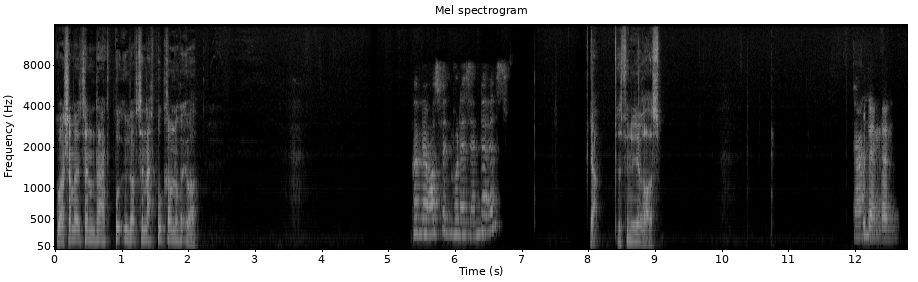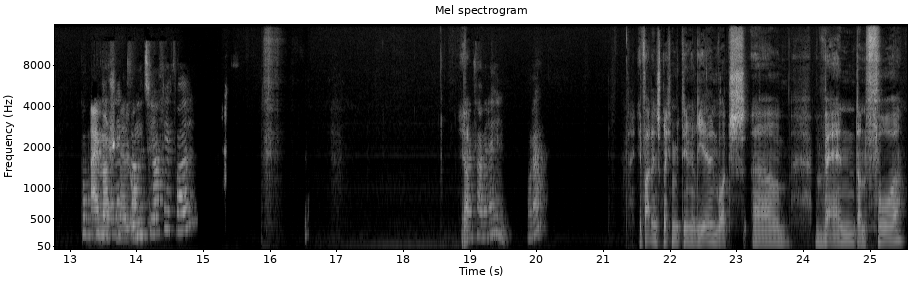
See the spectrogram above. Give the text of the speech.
Aber scheinbar ist ein Nacht, läuft das Nachtprogramm noch immer. Können wir herausfinden, wo der Sender ist? Ja, das findet ihr raus. Dann Gut, dann, dann einmal wir schnell umziehen. Kaffee voll. Ja. Dann fahren wir dahin, oder? Ihr fahrt entsprechend mit dem reellen Watch ähm, Van dann vor.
